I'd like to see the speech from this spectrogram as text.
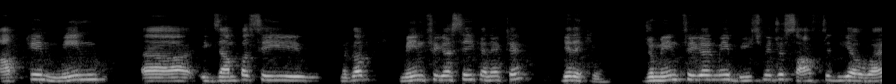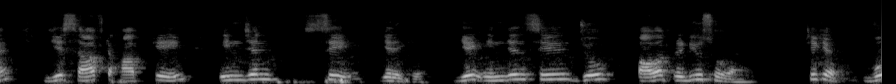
आपके मेन एग्ज़ाम्पल से ही मतलब मेन फिगर से ही कनेक्ट है। ये देखिए, जो मेन फिगर में बीच में जो साफ्ट दिया हुआ है, ये साफ्ट आपके इंजन से, ये देखिए, ये इंजन से जो पावर प्रोड्यूस हो रहा है, ठीक है, वो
